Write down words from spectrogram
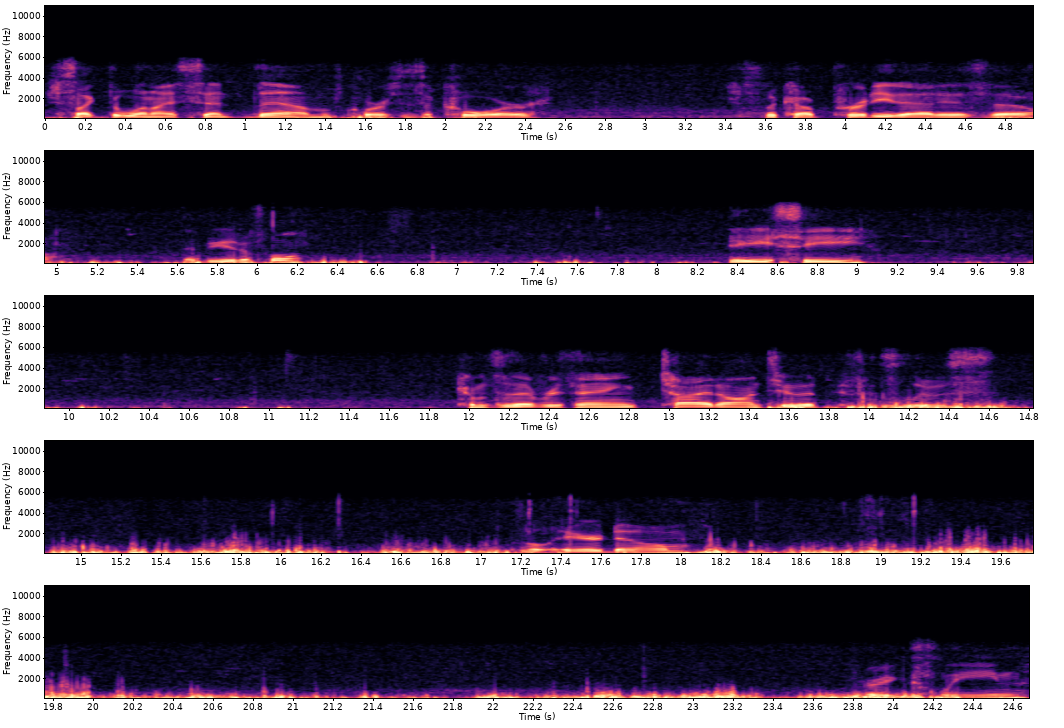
Just like the one I sent them, of course, is a core. Just look how pretty that is, though. Isn't that beautiful? AC. Comes with everything tied onto it if it's loose. Little air dome. Very clean.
